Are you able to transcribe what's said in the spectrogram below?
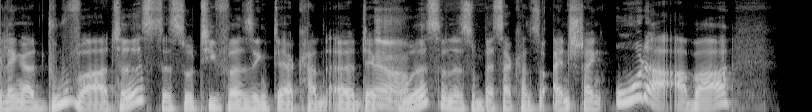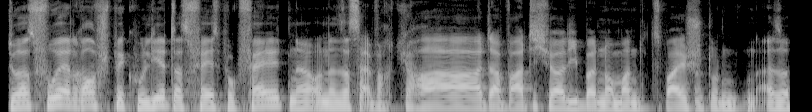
je länger du wartest, desto tiefer sinkt der, kan äh, der Ja. Kurs und desto besser kannst du einsteigen. Oder aber du hast vorher drauf spekuliert, dass Facebook fällt, ne? Und dann sagst du einfach, ja, da warte ich ja lieber nochmal zwei Stunden. Also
